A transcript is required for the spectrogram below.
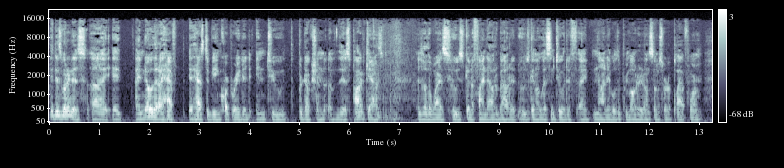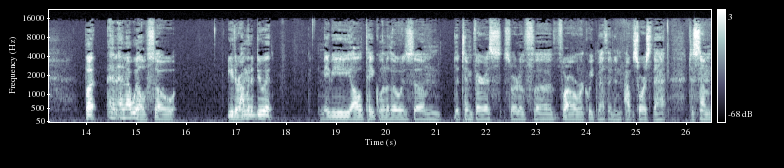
it is what it is. Uh, it I know that I have it has to be incorporated into the production of this podcast. Because otherwise, who's going to find out about it? Who's going to listen to it if I'm not able to promote it on some sort of platform? But and and I will. So either I'm gonna do it. Maybe I'll take one of those um, the Tim Ferriss sort of uh, four hour work week method and outsource that to some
